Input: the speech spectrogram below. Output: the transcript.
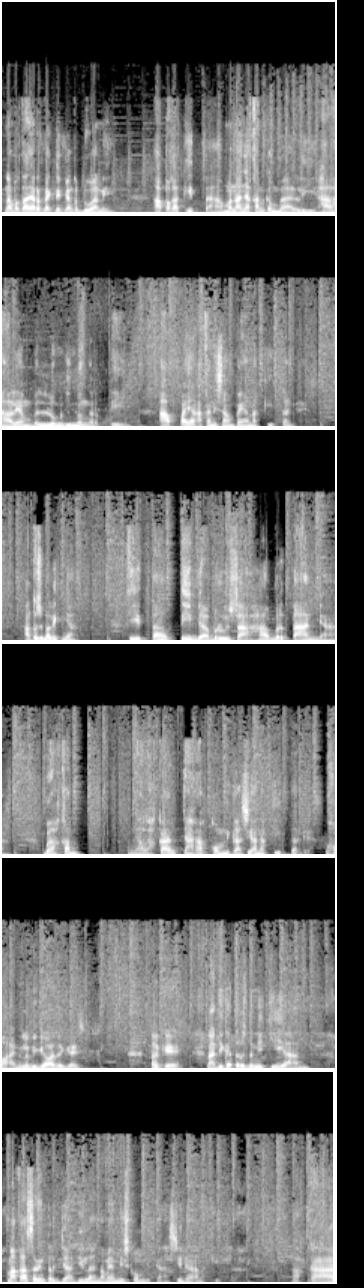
Nah pertanyaan reflektif yang kedua nih, apakah kita menanyakan kembali hal-hal yang belum dimengerti apa yang akan disampaikan anak kita guys? Atau sebaliknya, kita tidak berusaha bertanya, bahkan menyalahkan cara komunikasi anak kita guys. Wah ini lebih gawat ya guys. Oke, nah jika terus demikian, maka sering terjadilah namanya miskomunikasi dengan anak kita. Bahkan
